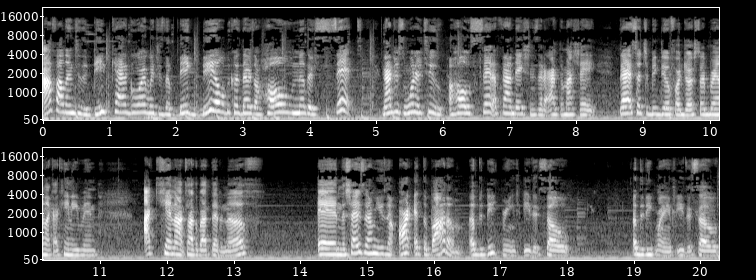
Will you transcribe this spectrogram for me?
I fall into the deep category, which is a big deal because there's a whole nother set, not just one or two, a whole set of foundations that are after my shade. That's such a big deal for a drugstore brand. Like I can't even, I cannot talk about that enough. And the shades that I'm using aren't at the bottom of the deep range either. So, of the deep range either. So,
